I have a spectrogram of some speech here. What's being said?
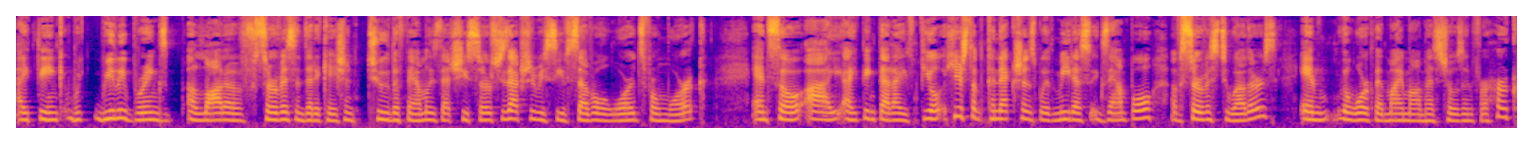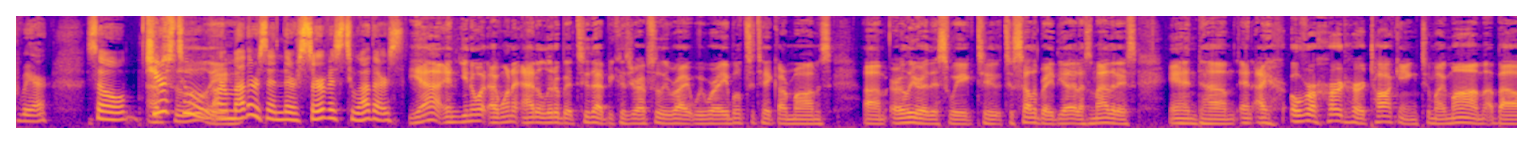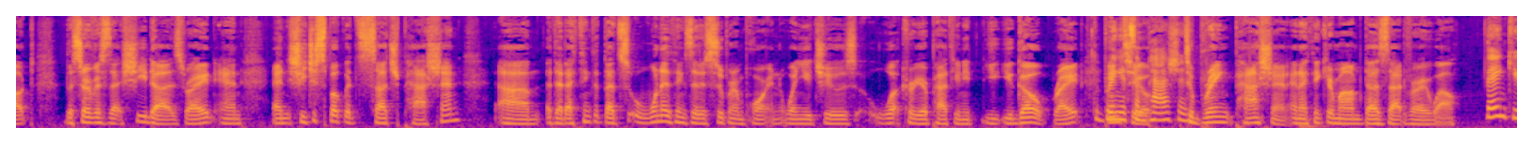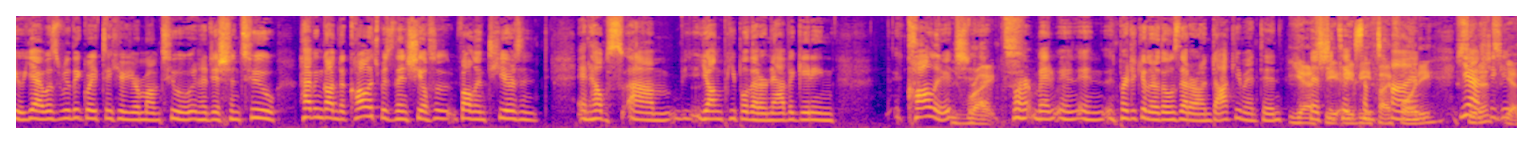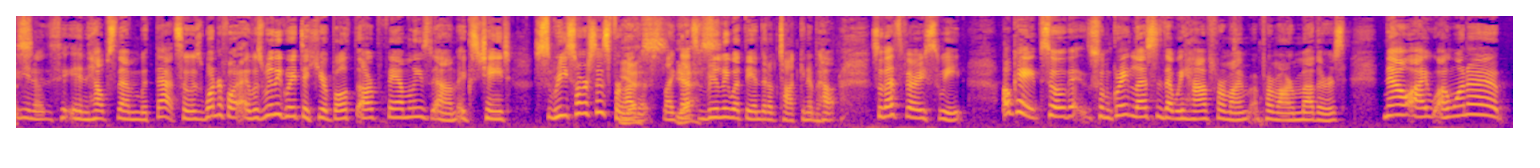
I think really brings a lot of service and dedication to the families that she serves. She's actually received several awards from work and so I, I think that I feel here's some connections with Mita's example of service to others and the work that my mom has chosen for her career. So cheers Absolutely. to our mothers and their service to others. Yeah, and you know what? I want to add a little bit to that because you're absolutely right. We were able to take our moms um, earlier this week to to celebrate Dia de las Madres, and um, and I overheard her talking to my mom about the service that she does, right? And and she just spoke with such passion um, that I think that that's one of the things that is super important when you choose what career path you need you, you go right to bring into, it some passion to bring passion, and I think your mom does that very well. Thank you. Yeah, it was really great to hear your mom too. In addition to having gone to college, but then she also volunteers and and helps um, young people that are navigating college, right? In, in, particular, those that are undocumented. Yes, that she the takes AB some 540 time. students. Yeah, she yes. you know and helps them with that. So it was wonderful. It was really great to hear both our families um, exchange resources for yes. others. Like yes. that's really what they ended up talking about. So that's very sweet. Okay, so th- some great lessons that we have from our, from our mothers. Now I I want to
